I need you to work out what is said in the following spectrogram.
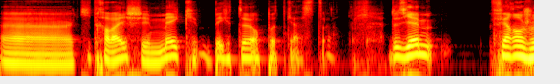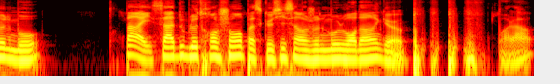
euh, qui travaille chez Make Better Podcast. Deuxième, faire un jeu de mots. Pareil, ça a double tranchant parce que si c'est un jeu de mots lourdingue, voilà.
